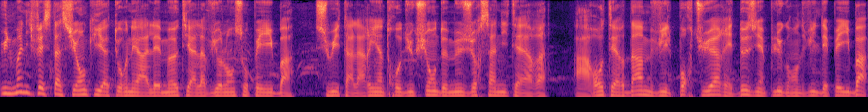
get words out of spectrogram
Une manifestation qui a tourné à l'émeute et à la violence aux Pays-Bas suite à la réintroduction de mesures sanitaires. À Rotterdam, ville portuaire et deuxième plus grande ville des Pays-Bas,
